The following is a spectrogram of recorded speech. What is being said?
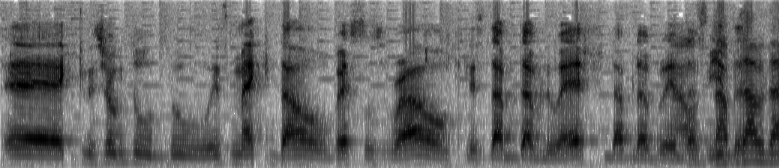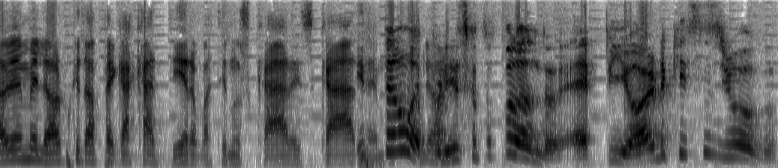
é, aquele jogo do, do SmackDown vs Raw, aqueles WWF, WWE Ah, da os vida. WWW é melhor porque dá pra pegar cadeira, bater nos caras, escada. Então, é, muito por isso que eu tô falando. É pior do que esses jogos,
